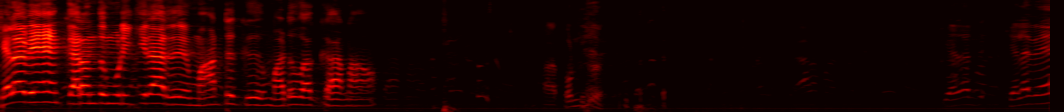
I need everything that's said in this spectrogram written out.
கிழவே கறந்து முடிக்கிறாரு மாட்டுக்கு மடுவாக்கானா கொன்று. கிழவே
